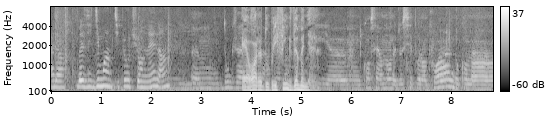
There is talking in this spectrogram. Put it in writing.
alors, vas-y, dis-moi un petit peu où tu en es là. Euh, É a hora do briefing da manhã. Concernant le dossier Pôle emploi, donc on a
